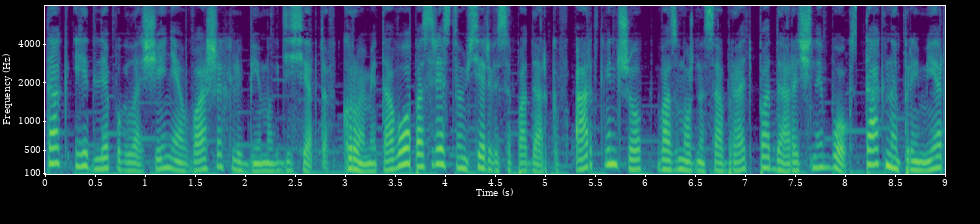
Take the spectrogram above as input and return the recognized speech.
так и для поглощения ваших любимых десертов. Кроме того, посредством сервиса подарков Art Queen Shop возможно собрать подарочный бокс. Так, например,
